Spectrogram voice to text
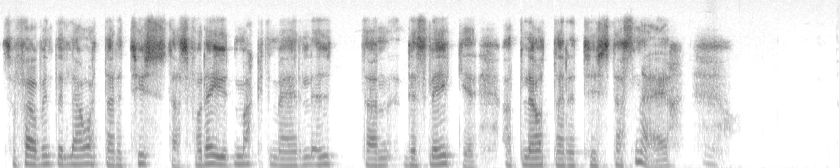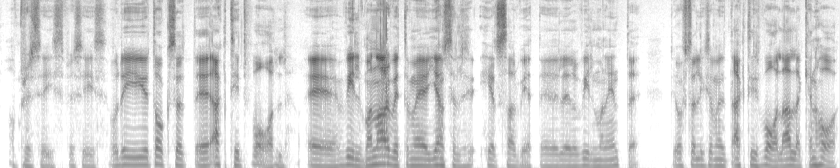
så får vi inte låta det tystas, för det är ju ett maktmedel ut utan dess like att låta det tystas ner. Ja, precis, precis. Och det är ju också ett eh, aktivt val. Eh, vill man arbeta med jämställdhetsarbete eller vill man inte? Det är också liksom ett aktivt val alla kan ha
